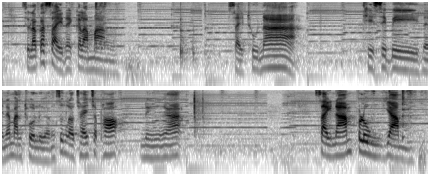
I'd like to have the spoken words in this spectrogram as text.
ำเสร็จแล้วก็ใส่ในกระมัง ใส่ทูน่า TCB ในน้ำมันถั่วเหลือง ซึ่งเราใช้เฉพาะเนื้อ ใส่น้ำปรุงยำ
